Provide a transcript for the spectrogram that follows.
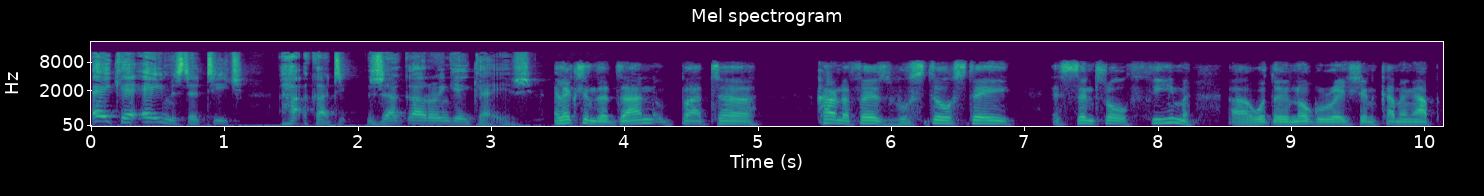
aka Mr. Teach. Hakati, zvakarongeka. Elections are done, but uh, current affairs will still stay a central theme uh, with the inauguration coming up.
